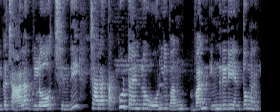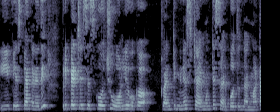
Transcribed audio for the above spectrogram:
ఇంకా చాలా గ్లో వచ్చింది. చాలా తక్కువ టైంలో ఓన్లీ వన్ వన్ ఇంగ్రీడియంట్తో మనం ఈ ఫేస్ ప్యాక్ అనేది ప్రిపేర్ చేసేసుకోవచ్చు. ఓన్లీ ఒక ట్వంటీ మినిట్స్ టైం ఉంటే సరిపోతుంది అనమాట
